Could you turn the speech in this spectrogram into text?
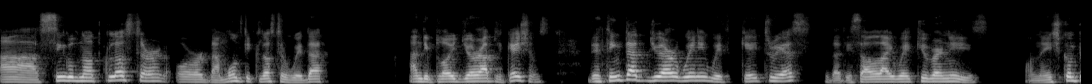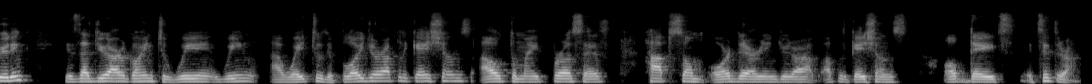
a single node cluster or the multi-cluster with that and deploy your applications. The thing that you are winning with K3S, that is a lightweight Kubernetes on edge computing, is that you are going to win, win a way to deploy your applications, automate process, have some order in your applications, updates, etc.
